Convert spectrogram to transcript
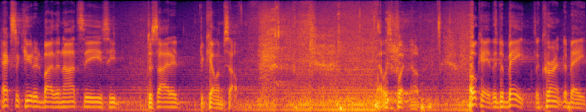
executed by the Nazis, he decided to kill himself. That was a footnote. Okay, the debate, the current debate,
